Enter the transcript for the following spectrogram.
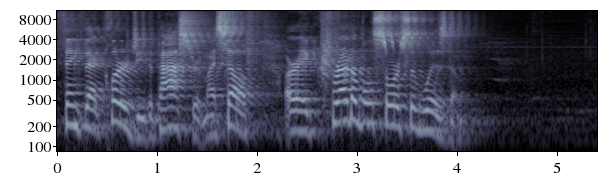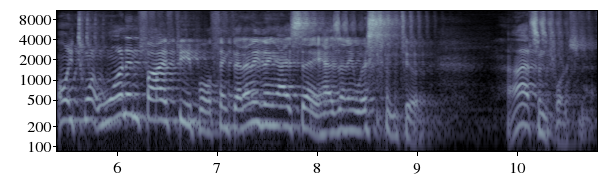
think that clergy, the pastor, myself, are a credible source of wisdom. Only 20, one in five people think that anything I say has any wisdom to it. Now, that's unfortunate.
